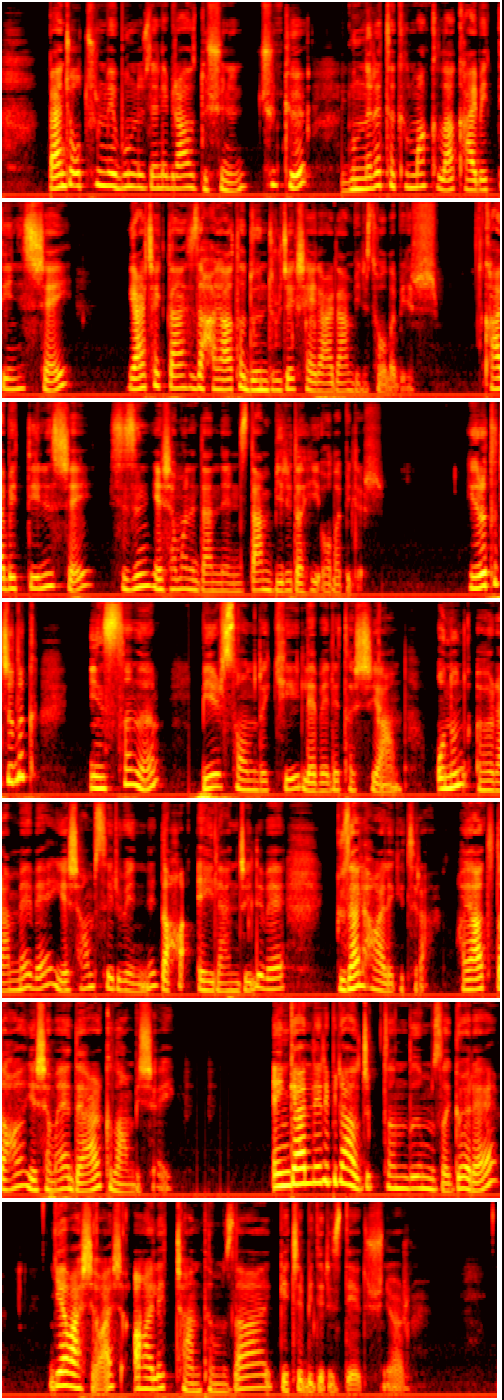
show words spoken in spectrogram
bence oturun ve bunun üzerine biraz düşünün. Çünkü bunlara takılmakla kaybettiğiniz şey gerçekten size hayata döndürecek şeylerden birisi olabilir. Kaybettiğiniz şey sizin yaşama nedenlerinizden biri dahi olabilir. Yaratıcılık insanı bir sonraki levele taşıyan, onun öğrenme ve yaşam serüvenini daha eğlenceli ve güzel hale getiren, hayatı daha yaşamaya değer kılan bir şey. Engelleri birazcık tanıdığımıza göre yavaş yavaş alet çantamıza geçebiliriz diye düşünüyorum.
